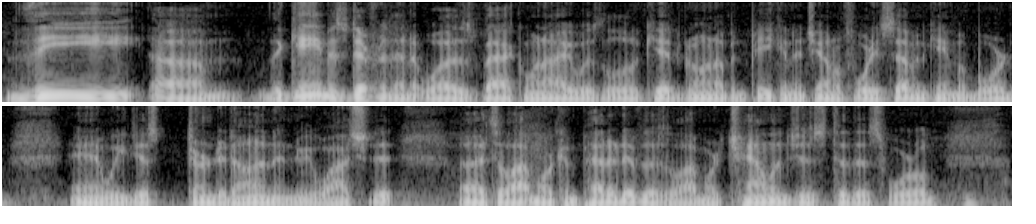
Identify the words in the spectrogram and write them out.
the um, the game is different than it was back when I was a little kid growing up in Pekin and Channel 47 came aboard and we just turned it on and we watched it. Uh, it's a lot more competitive. There's a lot more challenges to this world.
